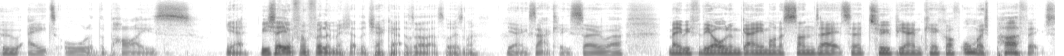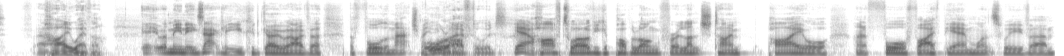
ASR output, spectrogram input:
Who Ate All the Pies. Yeah, you say you're from Fulhamish at the checkout as well. That's always nice. Yeah, exactly. So uh, maybe for the Oldham game on a Sunday, it's a 2 p.m. kickoff, almost perfect. Uh, Pie weather. I I mean, exactly. You could go either before the match, maybe Or kind of- afterwards. yeah, half twelve. You could pop along for a lunchtime pie, or kind of four, five p.m. Once we've um,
